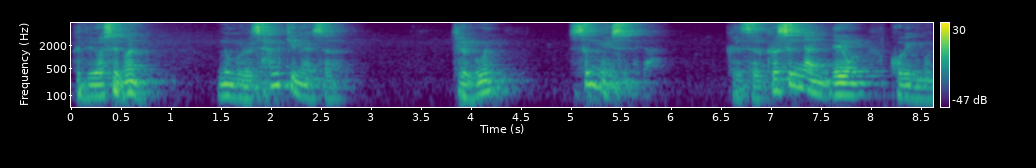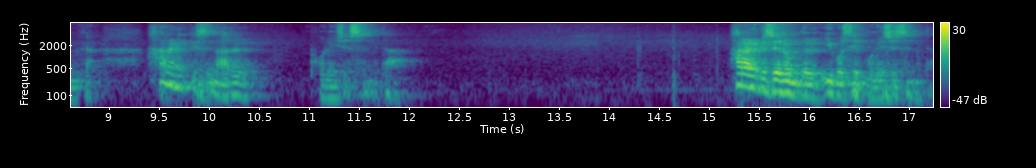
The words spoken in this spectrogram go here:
근데 요셉은 눈물을 삼키면서 결국은 승리했습니다. 그래서 그 승리한 내용 고백이 뭡니까? 하나님께서 나를 보내셨습니다. 하나님께서 여러분들 이곳에 보내셨습니다.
